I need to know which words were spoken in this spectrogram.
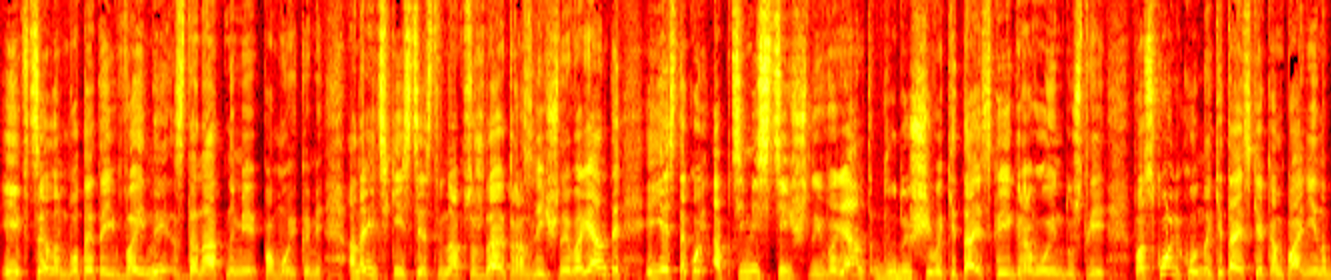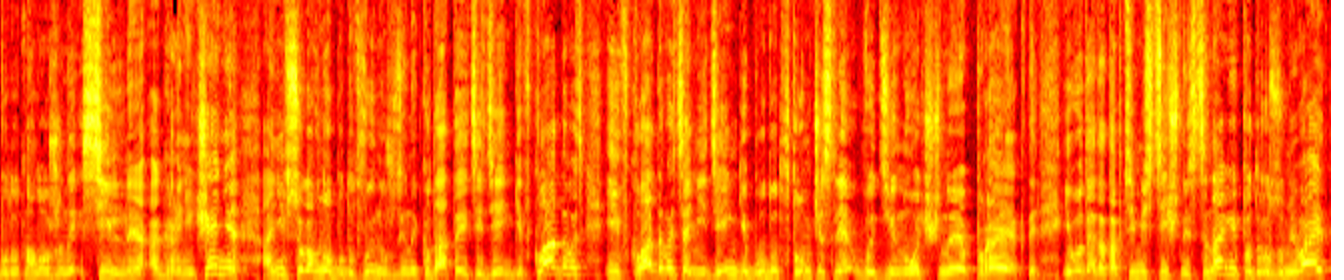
и в целом вот этой войны с донатными помойками. Аналитики, естественно, обсуждают различные варианты, и есть такой оптимистичный вариант будущего китайской игровой индустрии. Поскольку на китайские компании будут наложены сильные ограничения, они все равно будут вынуждены куда-то эти деньги вкладывать, и вкладывать они деньги будут в том числе в одиночные проекты. И вот этот оптимистичный сценарий подразумевает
